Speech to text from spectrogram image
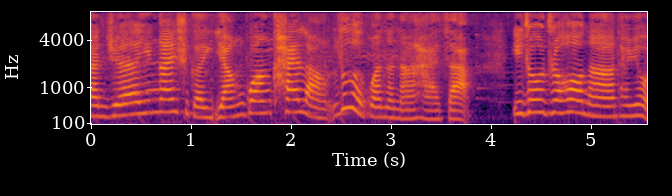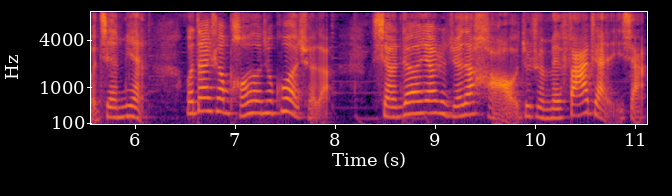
感觉应该是个阳光开朗、乐观的男孩子。一周之后呢，他约我见面，我带上朋友就过去了，想着要是觉得好，就准备发展一下。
